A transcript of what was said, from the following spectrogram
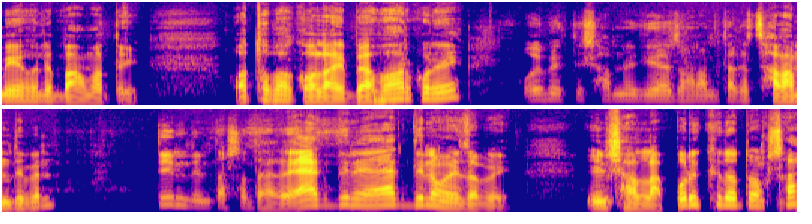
মেয়ে হলে বাম হাতে অথবা গলায় ব্যবহার করে ওই ব্যক্তির সামনে গিয়ে যখন আপনি তাকে সালাম দিবেন তিন দিন তার সাথে একদিনে একদিনে হয়ে যাবে। ইনশাল্লাহ পরীক্ষিত নকশা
